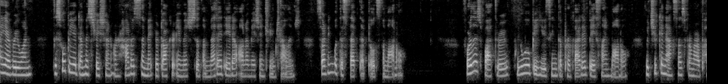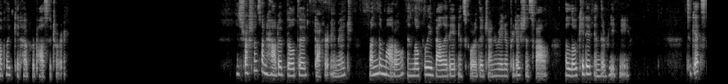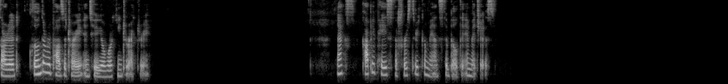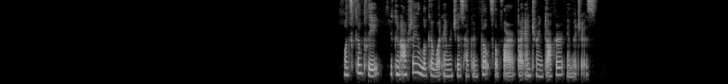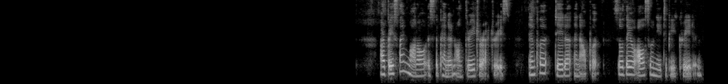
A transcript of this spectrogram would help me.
Hi everyone. This will be a demonstration on how to submit your Docker image to the Metadata Automation Dream Challenge, starting with the step that builds the model. For this walkthrough, we will be using the provided baseline model, which you can access from our public GitHub repository. Instructions on how to build the Docker image, run the model, and locally validate and score the generated predictions file are located in the README. To get started, clone the repository into your working directory. Next, copy-paste the first three commands to build the images. Once complete, you can optionally look at what images have been built so far by entering Docker images. Our baseline model is dependent on three directories, input, data, and output, so they will also need to be created.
